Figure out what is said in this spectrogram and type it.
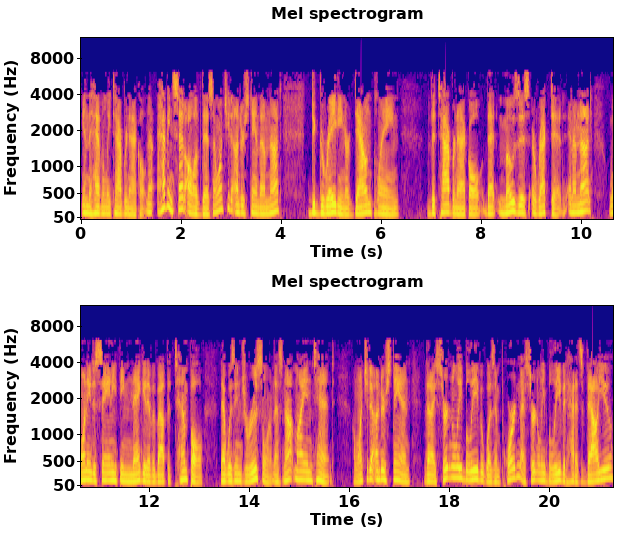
in the heavenly tabernacle. Now, having said all of this, I want you to understand that I'm not degrading or downplaying the tabernacle that Moses erected. And I'm not wanting to say anything negative about the temple that was in Jerusalem. That's not my intent. I want you to understand that I certainly believe it was important. I certainly believe it had its value.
